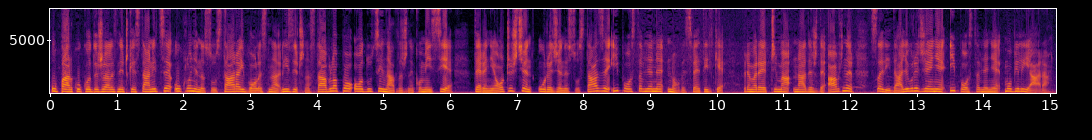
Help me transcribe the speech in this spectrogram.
U parku kod železničke stanice uklonjena su stara i bolesna rizična stabla po odluci nadležne komisije. Teren je očišćen, uređene su staze i postavljene nove svetiljke. Prema rečima Nadežde Avžner sledi dalje uređenje i postavljanje mobilijara.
